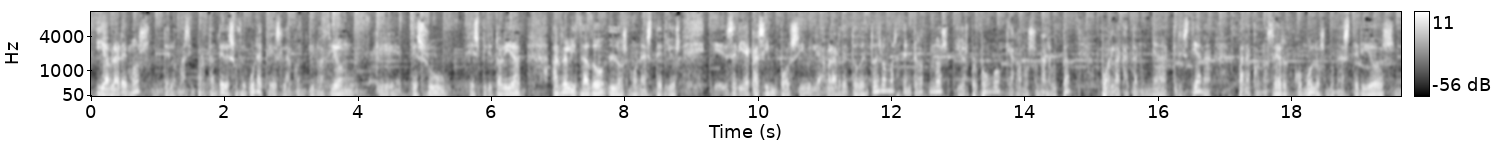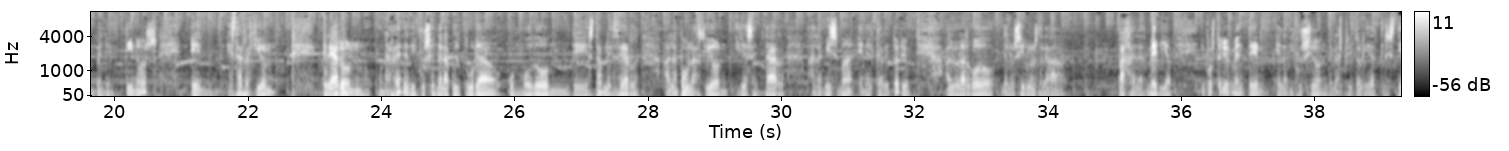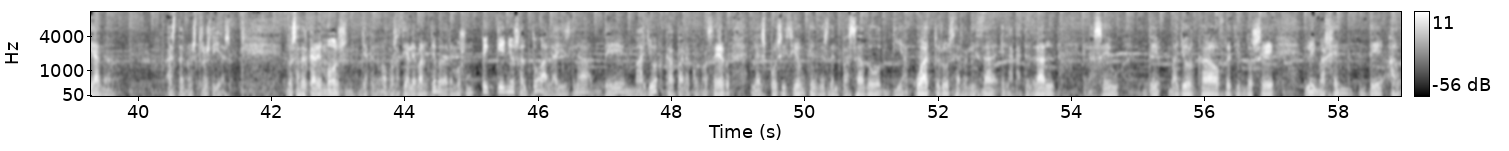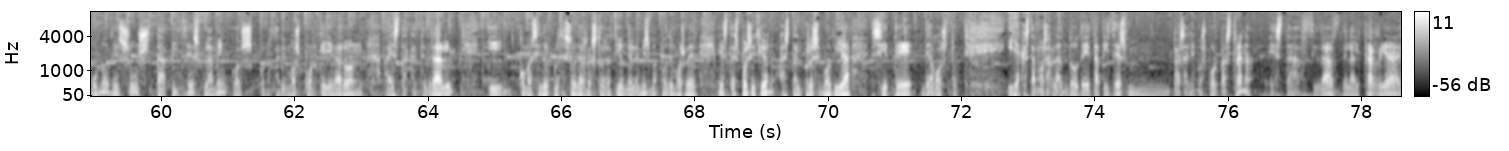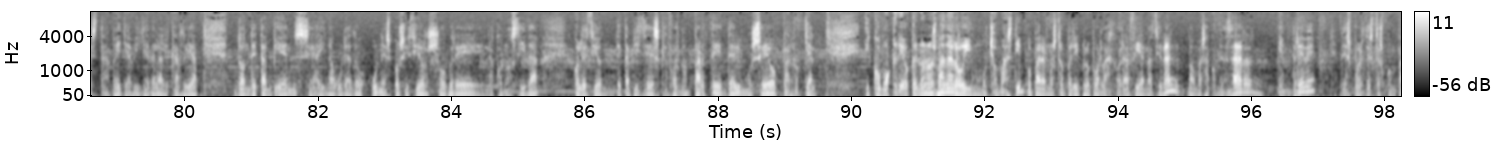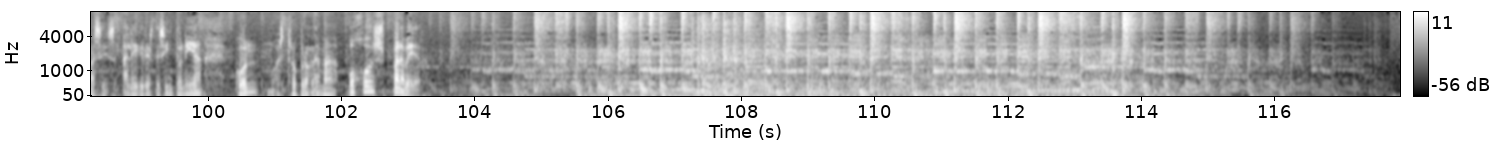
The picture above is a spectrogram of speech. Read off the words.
y hablaremos de lo más importante de su figura, que es la continuación que de su espiritualidad han realizado los monasterios. Eh, sería casi imposible hablar de todo, entonces vamos a centrarnos y os propongo que hagamos una ruta por la Cataluña cristiana para conocer cómo los monasterios benedictinos en esta región crearon una red de difusión de la cultura, un modo de establecer a la población y de asentar a la misma en el territorio a lo largo de los siglos de la Baja Edad Media y posteriormente en la difusión de la espiritualidad cristiana hasta nuestros días. Nos acercaremos, ya que nos vamos hacia Levante, daremos un pequeño salto a la isla de Mallorca para conocer la exposición que desde el pasado día 4 se realiza en la Catedral, en la SEU de Mallorca, ofreciéndose la imagen de alguno de sus tapices flamencos. Conoceremos por qué llegaron a esta catedral y cómo ha sido el proceso de restauración de la misma. Podemos ver esta exposición hasta el próximo día 7 de agosto. Y ya que estamos hablando de tapices, mm, pasaremos por Pastrana, esta ciudad de la Alcarria, esta bella villa de la Alcarria, donde también se ha inaugurado una exposición sobre la conocida colección de tapices que forman parte del Museo Parroquial. Y como creo que no nos va a dar hoy mucho más tiempo para nuestro periplo por la geografía nacional, vamos a comenzar en breve, después de estos compases alegres de sintonía, con nuestro programa Ojos para Ver.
